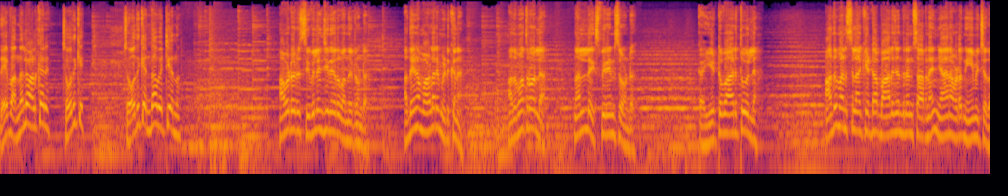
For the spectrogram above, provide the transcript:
ദേ വന്നല്ലോ ആൾക്കാര്. ചോദിക്ക്. ചോദിക്ക് എന്താ പറ്റിയെന്ന്. അവിടെ ഒരു സിവിൽ എഞ്ചിനീയർ വന്നിട്ടുണ്ട്. അദ്ദേഹം വളരെ മിടുക്കന. അതുമാത്രമല്ല നല്ല എക്സ്പീരിയൻസും ഉണ്ട്. കൈയിട്ട് വാരത്തുമില്ല. അത് മനസ്സിലാക്കിയിട്ട ബാലചന്ദ്രൻ സാറിനെ ഞാൻ അവിടെ നിയമിച്ചത്.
